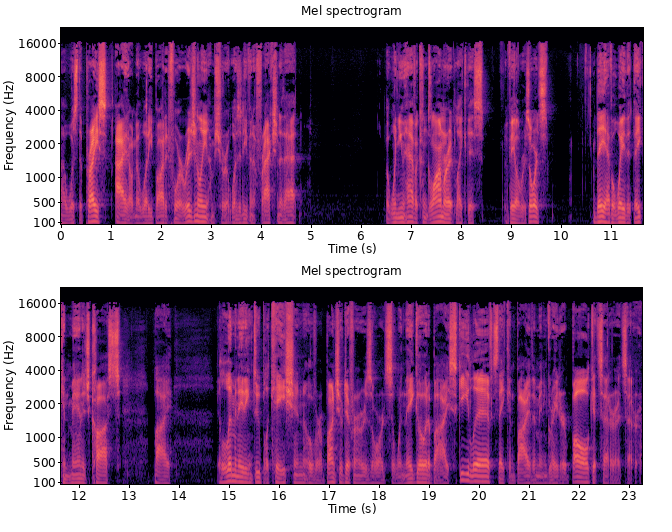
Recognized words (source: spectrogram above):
uh, was the price. I don't know what he bought it for originally. I'm sure it wasn't even a fraction of that. But when you have a conglomerate like this, Vail Resorts, they have a way that they can manage costs by eliminating duplication over a bunch of different resorts. So when they go to buy ski lifts, they can buy them in greater bulk, et cetera, et cetera.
